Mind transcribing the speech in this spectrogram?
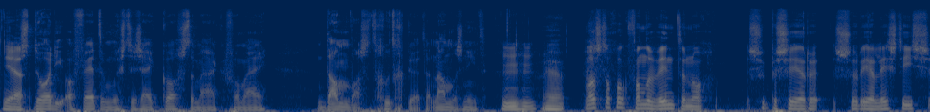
ja. Dus door die offerte moesten zij kosten maken voor mij. Dan was het goedgekeurd en anders niet. Mhm. Ja. Was toch ook van de winter nog super sur- surrealistisch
